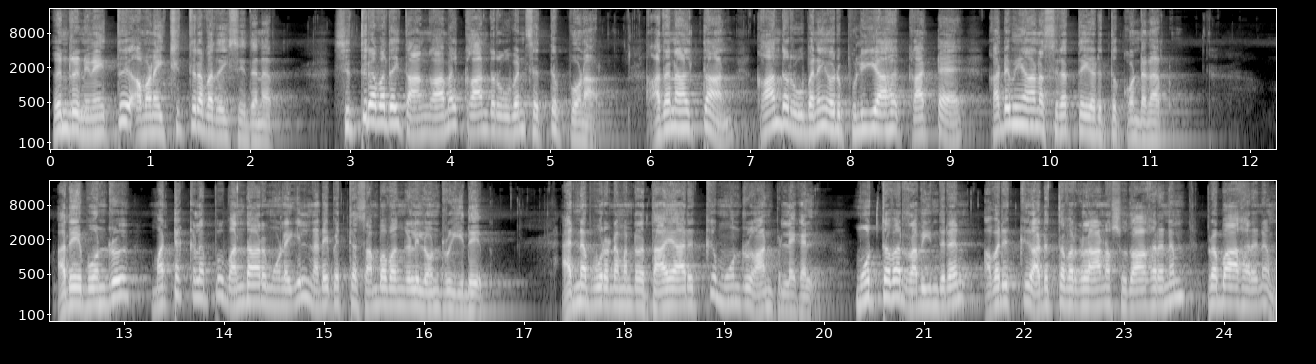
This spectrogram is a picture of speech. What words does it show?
என்று நினைத்து அவனை சித்திரவதை செய்தனர். சித்திரவதை தாங்காமல் காந்தரூபன் செத்துப் போனார். அதனால்தான் காந்தரூபனை ஒரு புலியாக காட்ட கடுமையான சிரத்தை எடுத்துக்கொண்டனர் அதேபோன்று மட்டக்களப்பு வந்தாறு மூலையில் நடைபெற்ற சம்பவங்களில் ஒன்று இது. அன்னபூரணம் என்ற தாயாருக்கு மூன்று ஆண் பிள்ளைகள். மூத்தவர் ரவீந்திரன் அவருக்கு அடுத்தவர்களான சுதாகரனும் பிரபாகரனும்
